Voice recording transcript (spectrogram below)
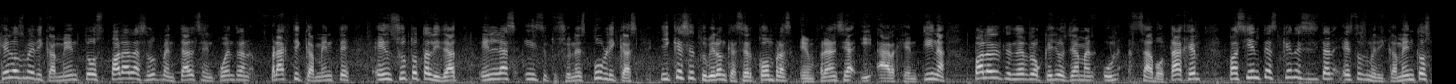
que los medicamentos para la salud mental se encuentran prácticamente en su totalidad en las instituciones públicas y que se tuvieron que hacer compras en Francia y Argentina para detener lo que ellos llaman un sabotaje, pacientes que necesitan estos medicamentos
